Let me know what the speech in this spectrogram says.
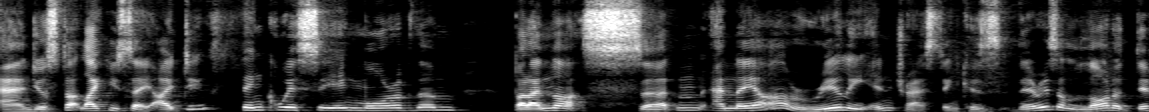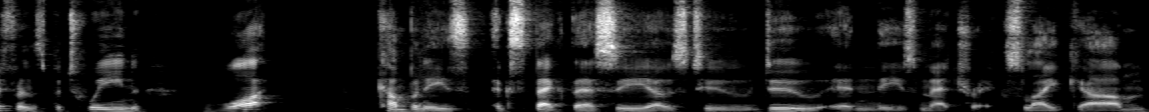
and you'll start, like you say, I do think we're seeing more of them, but I'm not certain. And they are really interesting because there is a lot of difference between what companies expect their CEOs to do in these metrics. Like, um,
